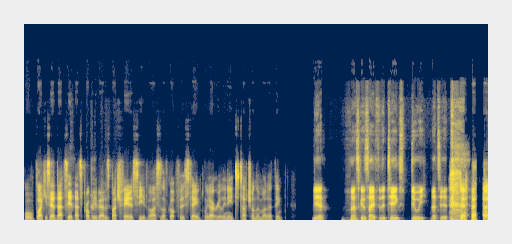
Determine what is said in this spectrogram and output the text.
Well, like you said, that's it. That's probably about as much fantasy advice as I've got for this team. We don't really need to touch on them, I don't think. Yeah, I was going to say for the Tigs, Dewey. That's it. yeah,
